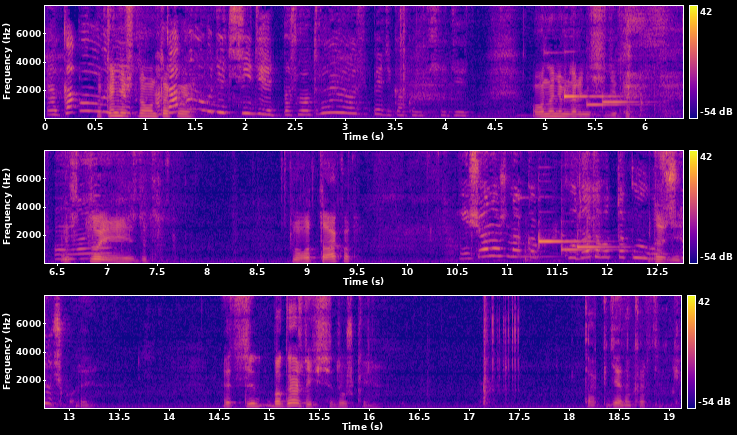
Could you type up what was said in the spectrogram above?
А как он Ну, будет, конечно, он а такой- как он будет сидеть? Посмотри на велосипеде, как он сидит. Он на нем, наверное, не сидит. Он стоя ездит. Ну вот так вот. Еще нужно как куда-то вот такую Подожди. вот штучку. дай. Это багажник с сидушкой. Так, где на картинке?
